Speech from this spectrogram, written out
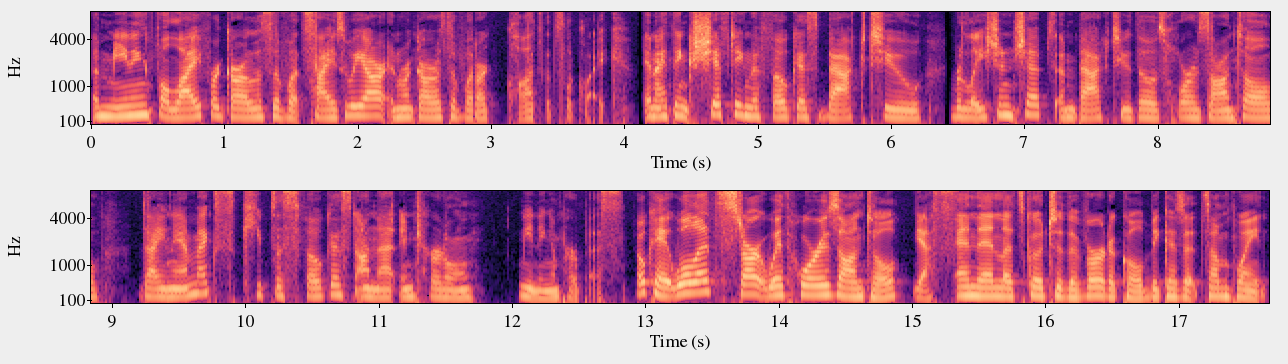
a meaningful life regardless of what size we are and regardless of what our closets look like. And I think shifting the focus back to relationships and back to those horizontal dynamics keeps us focused on that internal meaning and purpose. Okay, well, let's start with horizontal. Yes. And then let's go to the vertical because at some point,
